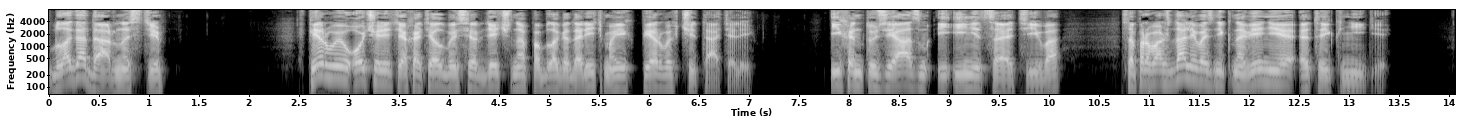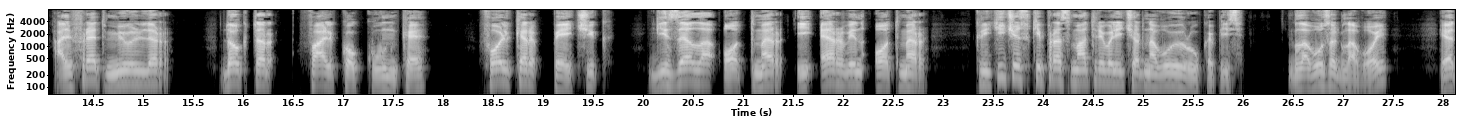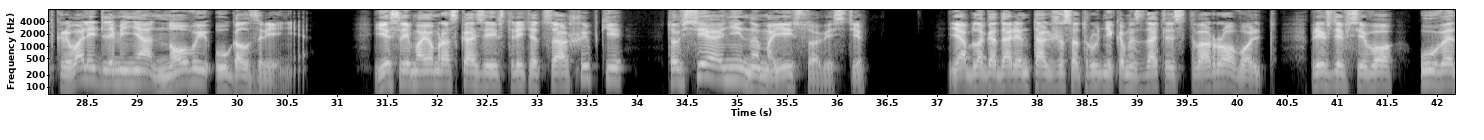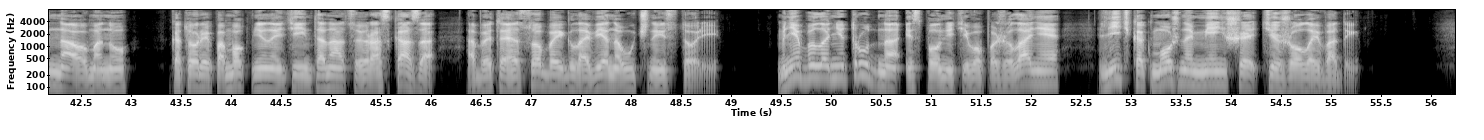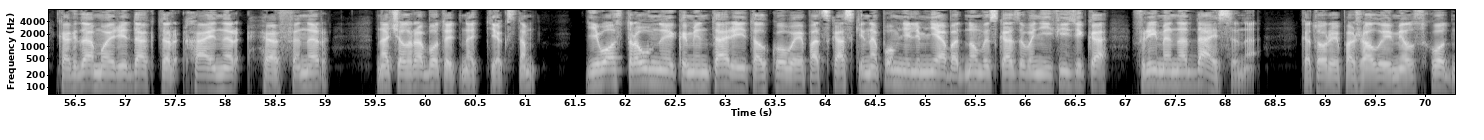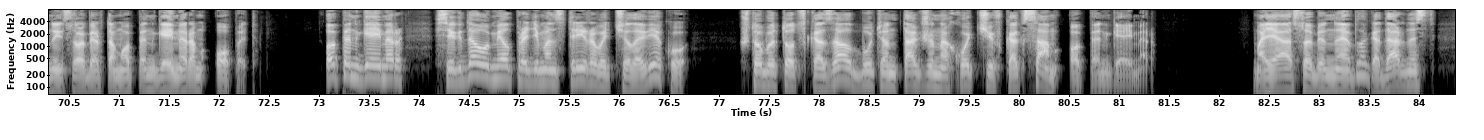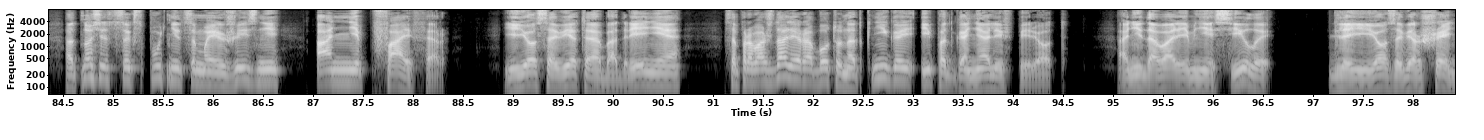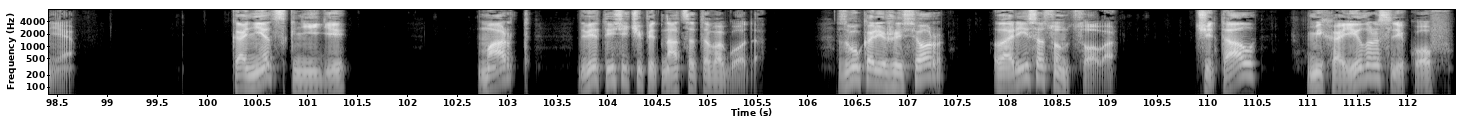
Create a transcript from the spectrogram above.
Благодарности. В первую очередь я хотел бы сердечно поблагодарить моих первых читателей. Их энтузиазм и инициатива сопровождали возникновение этой книги. Альфред Мюллер, доктор Фалько Кунке, Фолькер Печик, Гизела Отмер и Эрвин Отмер критически просматривали черновую рукопись, главу за главой, и открывали для меня новый угол зрения. Если в моем рассказе и встретятся ошибки, то все они на моей совести. Я благодарен также сотрудникам издательства «Ровольт», прежде всего Уве Науману, который помог мне найти интонацию рассказа об этой особой главе научной истории. Мне было нетрудно исполнить его пожелание лить как можно меньше тяжелой воды. Когда мой редактор Хайнер Хеффенер начал работать над текстом, его остроумные комментарии и толковые подсказки напомнили мне об одном высказывании физика Фримена Дайсона, который, пожалуй, имел сходный с Робертом Оппенгеймером опыт. Оппенгеймер всегда умел продемонстрировать человеку, чтобы тот сказал, будь он так же находчив, как сам Оппенгеймер. Моя особенная благодарность относится к спутнице моей жизни Анне Пфайфер. Ее советы и ободрения сопровождали работу над книгой и подгоняли вперед. Они давали мне силы для ее завершения. Конец книги. Март 2015 года. Звукорежиссер Лариса Сумцова. Читал Михаил Росляков.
